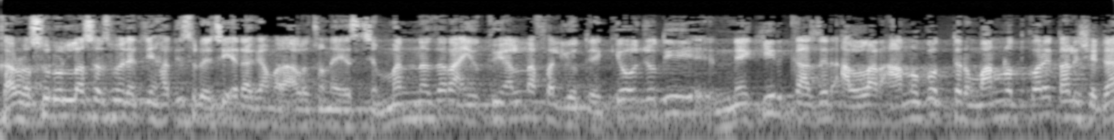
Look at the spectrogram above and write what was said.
কারণ রসুল্লাহামের একটি হাদিস রয়েছে, এর আগে আমার আলোচনায় এসছে আল্লাহ ফালিয়তে কেউ যদি নেকির কাজের আল্লাহর আনুগত্যের মান্যত করে, তাহলে সেটা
